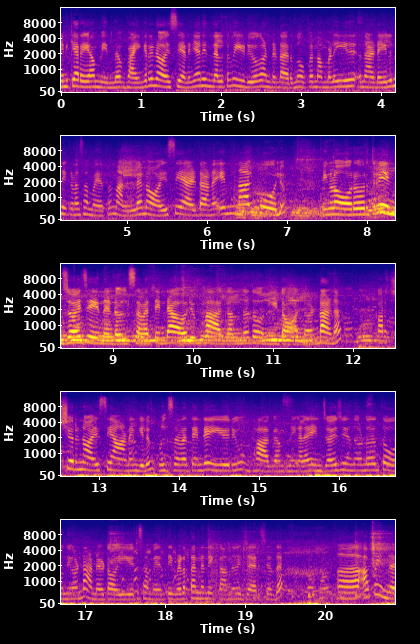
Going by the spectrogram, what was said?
എനിക്കറിയാം. ഇന്ന് ഭയങ്കര നോയ്സിയാണ് ഞാൻ ഇന്നലത്തെ വീഡിയോ കണ്ടിട്ടുണ്ടായിരുന്നു. അപ്പം നമ്മൾ ഈ നടയിൽ നിൽക്കുന്ന സമയത്ത് നല്ല നോയ്സി ആയിട്ടാണ്. എന്നാൽ പോലും നിങ്ങൾ ഓരോരുത്തരും എൻജോയ് ചെയ്യുന്നുണ്ട് ഉത്സവത്തിന്റെ ആ ഒരു ഭാഗം എന്ന് തോന്നിയിട്ടോ. അതുകൊണ്ടാണ് കുറച്ചൊരു നോയ്സി ആണെങ്കിലും ഉത്സവത്തിന്റെ ഈ ഒരു ഭാഗം നിങ്ങൾ എൻജോയ് ചെയ്യുന്നതുകൊണ്ട് തോന്നിയോണ്ടാണ് കേട്ടോ ഈ ഒരു സമയത്ത് ഇവിടെ തന്നെ നിൽക്കാമെന്ന് വിചാരിച്ചത്. അപ്പോൾ ഇന്ന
